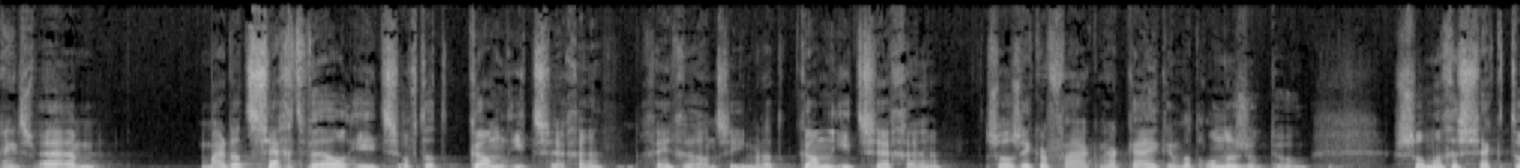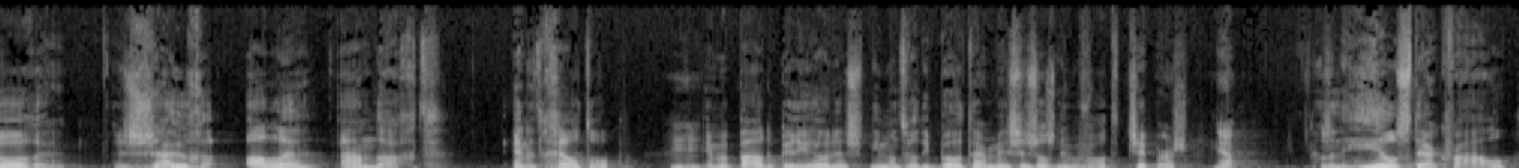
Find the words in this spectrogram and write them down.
eens. Ehm, maar dat zegt wel iets, of dat kan iets zeggen. Geen garantie, maar dat kan iets zeggen. Zoals ik er vaak naar kijk en wat onderzoek doe. Sommige sectoren zuigen alle aandacht en het geld op in bepaalde periodes. Niemand wil die boot daar missen, zoals nu bijvoorbeeld de chippers. ja. Dat is een heel sterk verhaal.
